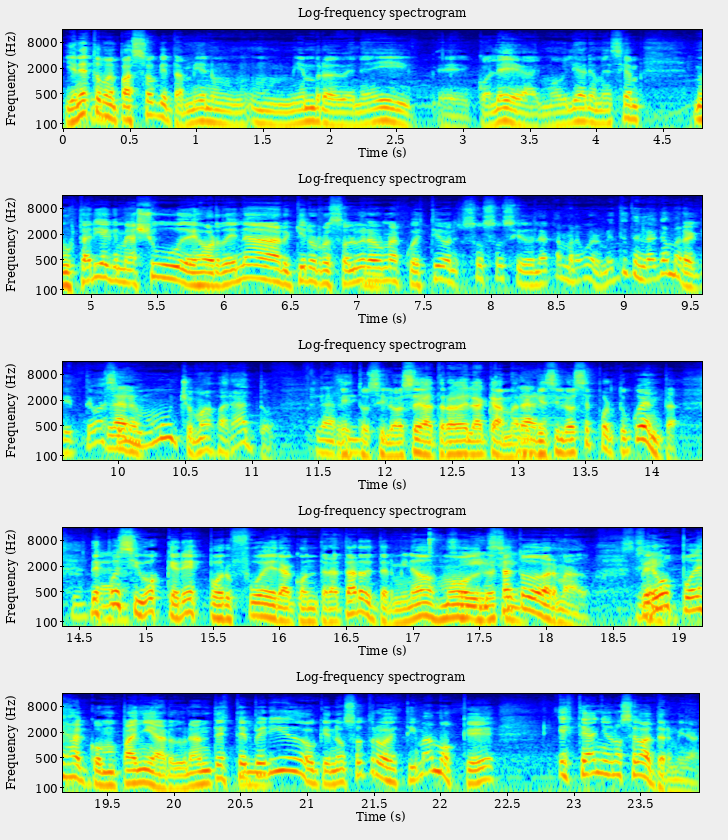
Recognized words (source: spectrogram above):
Y en esto me pasó que también un, un miembro de BNI, eh, colega inmobiliario, me decía, me gustaría que me ayudes a ordenar, quiero resolver algunas cuestiones. Sos socio de la Cámara, bueno, metete en la Cámara que te va a Claro. salir mucho más barato. Claro. Esto si lo haces a través de la Cámara, Claro. que si lo haces por tu cuenta. Después si vos querés por fuera contratar determinados módulos, está todo armado. Pero vos podés acompañar durante Mm. este periodo que nosotros estimamos que este año no se va a terminar.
